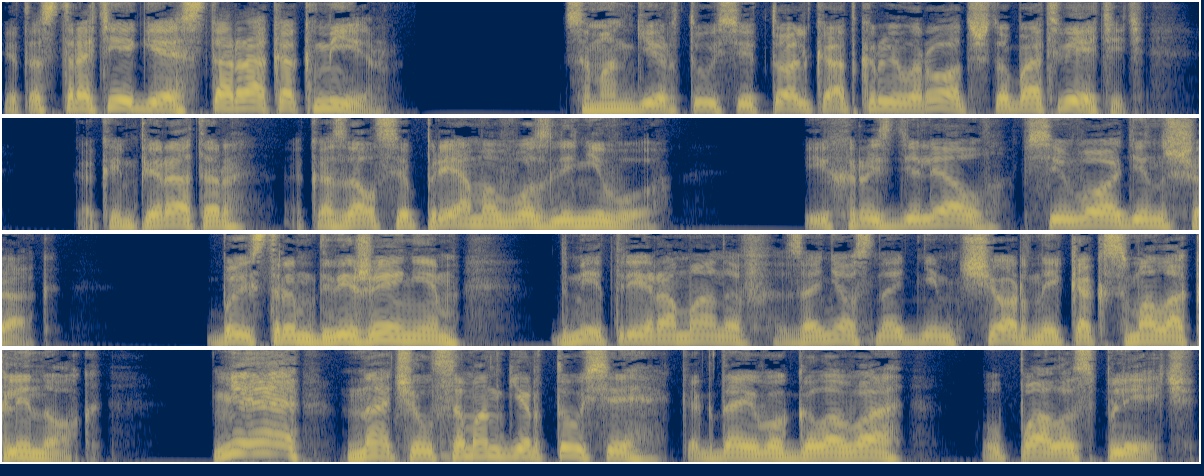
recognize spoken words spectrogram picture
Эта стратегия стара как мир. Самангир Туси только открыл рот, чтобы ответить, как император оказался прямо возле него. Их разделял всего один шаг. Быстрым движением Дмитрий Романов занес над ним черный, как смола, клинок. «Не!» — начал Самангир Туси, когда его голова упала с плеч.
